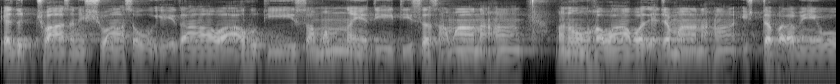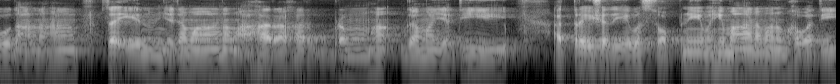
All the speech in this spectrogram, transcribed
ಯದುಚ್ಛ್ವಾಸನಿಶ್ವಾಸೌ ಏತಾವಾಹುತಿ ಸಮಂ ನಯತೀತಿ ಸ ಸಮಾನಃ ಮನೋಹವಾವ ಯಜಮಾನಃ ಇಷ್ಟಫಲಮೇವೋ ದಾನಃ ಸ ಏನಂ ಬ್ರಹ್ಮ ಗಮಯತಿ ಅತ್ರೈಷ ದೇವಸ್ವಪ್ನೆ ಮಹಿಮಾನಮನುಭವತಿ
